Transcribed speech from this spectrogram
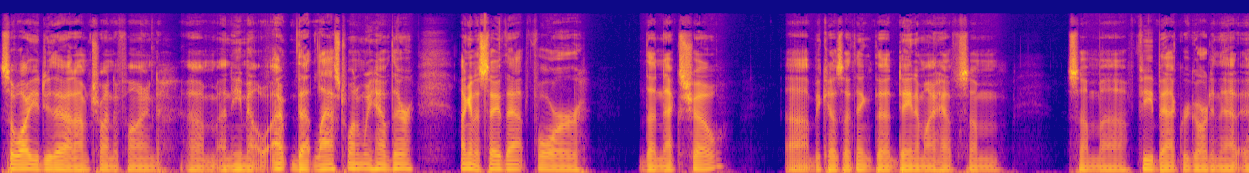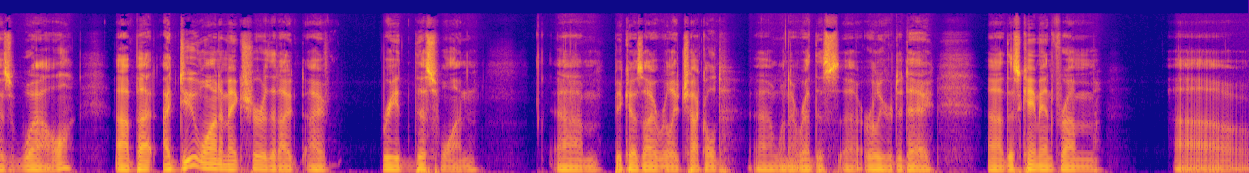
So while you do that, I'm trying to find um, an email. I, that last one we have there, I'm going to save that for the next show uh, because I think that Dana might have some some uh, feedback regarding that as well. Uh, but I do want to make sure that I, I read this one um, because I really chuckled uh, when I read this uh, earlier today. Uh, this came in from. Uh,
